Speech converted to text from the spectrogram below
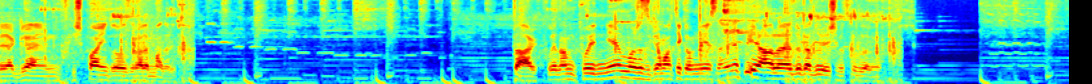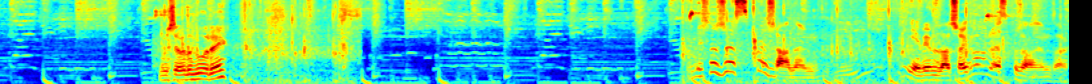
Y, Jak grałem w Hiszpanii, to z Realem Madryt. Tak, powiadam płynnie, może z gramatyką nie jest najlepiej, ale dogaduję się bez problemu. Muszę do góry. Myślę, że z Peżanem. Nie wiem dlaczego, ale z Peżanem, tak.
